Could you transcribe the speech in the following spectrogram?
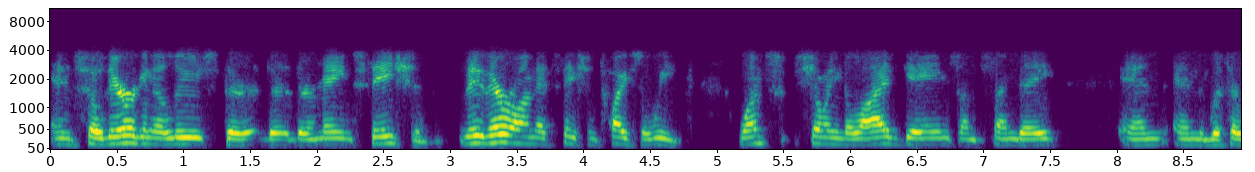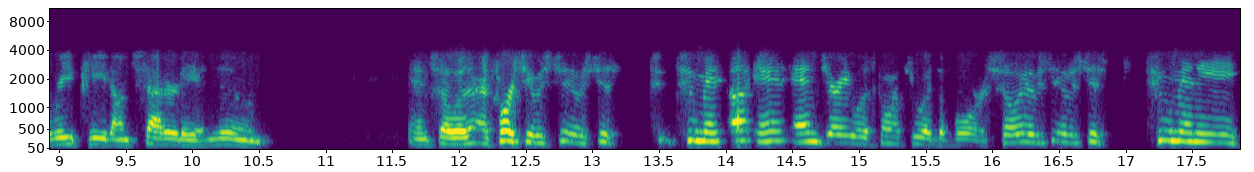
and so they were going to lose their, their, their main station. They they were on that station twice a week, once showing the live games on Sunday and and with a repeat on Saturday at noon. And so unfortunately, it was it was just too, too many. Uh, and, and Jerry was going through a divorce, so it was it was just too many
